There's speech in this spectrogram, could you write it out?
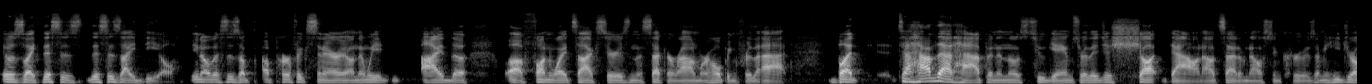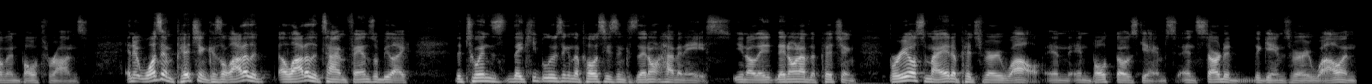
it was like, this is, this is ideal. You know, this is a, a perfect scenario. And then we eyed the uh, fun White Sox series in the second round. We're hoping for that. But to have that happen in those two games where they just shut down outside of Nelson Cruz. I mean, he drove in both runs, and it wasn't pitching because a lot of the a lot of the time fans will be like, the Twins they keep losing in the postseason because they don't have an ace. You know, they, they don't have the pitching. Berrios and Maeda pitched very well in in both those games and started the games very well. And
